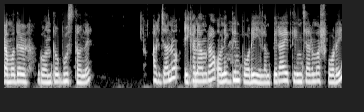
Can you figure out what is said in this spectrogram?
আমাদের গন্তব্যস্থলে। আর জানো, এখানে আমরা অনেক দিন পরেই এলাম, প্রায় তিন চার মাস পরেই।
